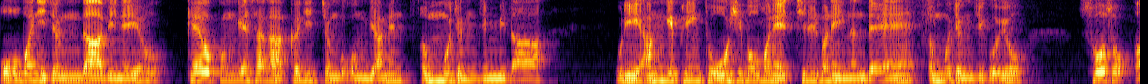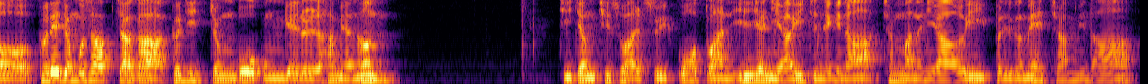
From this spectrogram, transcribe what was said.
5번이 정답이네요. 개업공개사가 거짓 정보 공개하면 업무정지입니다. 우리 암기 프린트 55번에 7번에 있는데 업무정지고요. 소속 어, 거래정보사업자가 거짓 정보 공개를 하면은 지정 취소할 수 있고 또한 1년 이하의 전역이나 1천만 원 이하의 벌금에 처합니다.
